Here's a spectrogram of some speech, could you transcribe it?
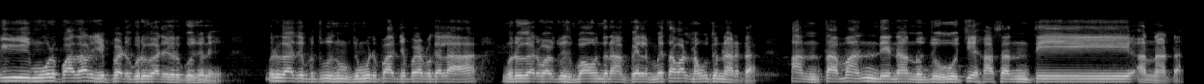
ఈ మూడు పాదాలు చెప్పాడు గురుగారి దగ్గర కూర్చొని. గురుగారు చూసి మూడు పాలు చెప్పేటప్పటికల్లా గురుగారు వాళ్ళు చూసి బాగుంది నా పిల్ల. మిగతా వాళ్ళు నవ్వుతున్నారట. అంతమంది నన్ను చూచి హసంతి అన్నట.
